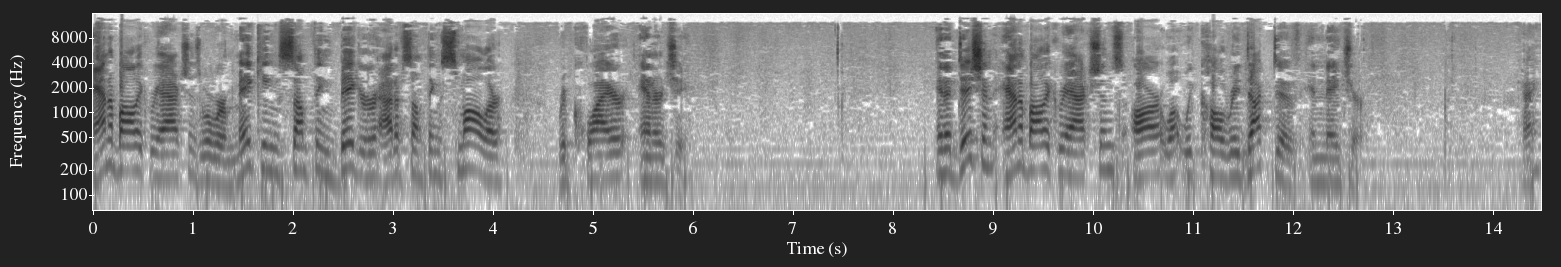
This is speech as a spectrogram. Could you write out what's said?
Anabolic reactions, where we're making something bigger out of something smaller, require energy. In addition, anabolic reactions are what we call reductive in nature. Okay?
